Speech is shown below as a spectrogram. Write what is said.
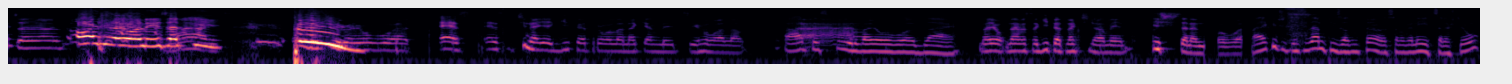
Istenem! Annyira jól nézett ki! Kurva jó volt. Ezt, ezt csinálj egy gifet róla nekem, Léci, holnap. Hát ez kurva jó volt, láj. Na jó, nem ezt a gifet megcsinálom én. Istenem, jó volt. Már egy kicsit ezt az M16-ot felveszem meg a négyszerest, jó?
